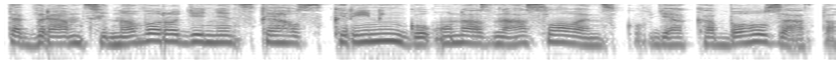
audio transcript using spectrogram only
tak v rámci novorodeneckého screeningu u nás na Slovensku, vďaka Bohu za to,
